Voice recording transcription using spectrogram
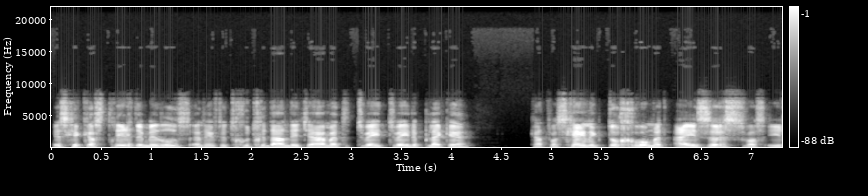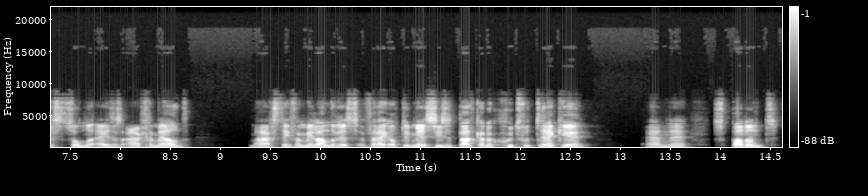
Is gecastreerd inmiddels en heeft het goed gedaan dit jaar met twee tweede plekken. Gaat waarschijnlijk toch gewoon met ijzers. Was eerst zonder ijzers aangemeld. Maar Stefan Melander is vrij optimistisch. Het paard kan ook goed vertrekken. En uh, spannend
